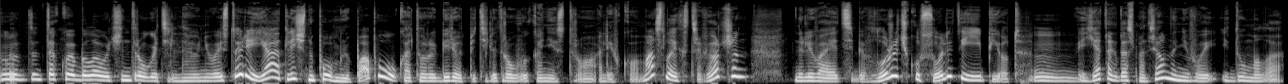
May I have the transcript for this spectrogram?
Вот такая была очень трогательная у него история. Я отлично помню папу, который берет пятилитровую канистру оливкового масла, экстра virgin, наливает себе в ложечку, солит и пьет. Я тогда смотрела на него и думала,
